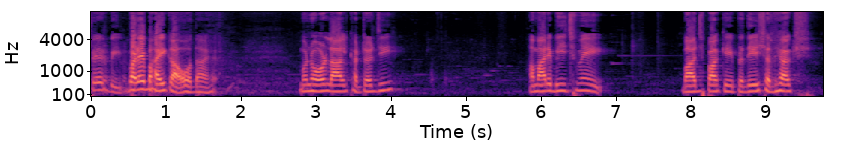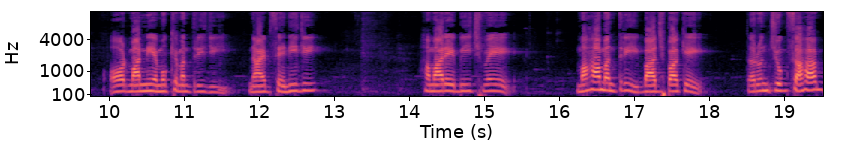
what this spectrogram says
फिर भी, बड़े भाई का ओहदा है। मनोहर लाल खट्टर जी, हमारे बीच में भाजपा के प्रदेश अध्यक्ष और माननीय मुख्यमंत्री जी, नायब सैनी जी, हमारे बीच में महामंत्री भाजपा के तरुण चुग साहब,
